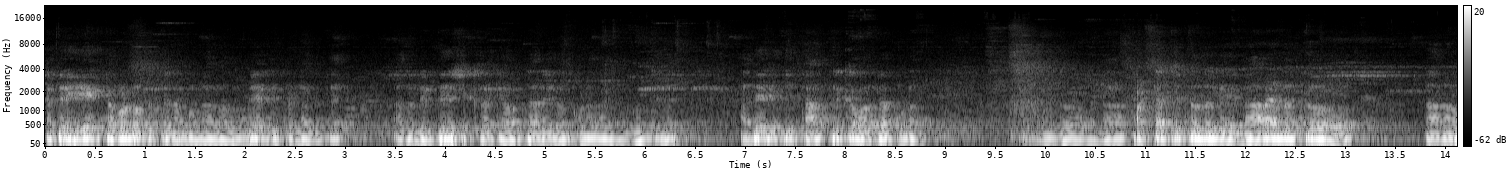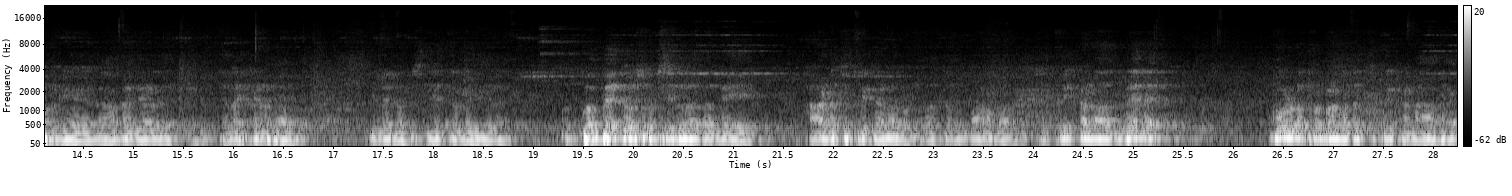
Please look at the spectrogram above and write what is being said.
ಕತೆ ಹೇಗೆ ತಗೊಂಡು ಹೋಗುತ್ತೆ ನಮ್ಮನ್ನು ಅನ್ನೋದ್ರ ಮೇಲೆ ಡಿಪೆಂಡ್ ಆಗುತ್ತೆ. ಅದು ನಿರ್ದೇಶಕರ ಜವಾಬ್ದಾರಿ ಕೂಡ ನನಗೆ ಗೊತ್ತಿದೆ. ಅದೇ ರೀತಿ ತಾಂತ್ರಿಕ ವರ್ಗ ಕೂಡ. ಒಂದು ನಾ ಪಟ್ಟ ಚಿತ್ರದಲ್ಲಿ ನಾರಾಯಣ ಅಂತವರು ನಾನು ಅವ್ರಿಗೆ ಆಮೇಲೆ ಹೇಳಿದೆ ಎಲ್ಲ ಹೇಳಬಾರ್ದು. ಇಲ್ಲೇ ನಮ್ಮ ಸ್ನೇಹಿತರೆಲ್ಲ ಇದ್ದೀರ? ಗೊಬ್ಬೆ ಗೊಂಬೆ ತೋರಿಸ್ಬಿಟ್ಟು ಸಿನಿಮಾದಲ್ಲಿ ಹಾಡು ಚಿತ್ರೀಕರಣ ಅಂಥದ್ದು ಮಾಡಬಾರ್ದು. ಚಿತ್ರೀಕರಣ ಆದಮೇಲೆ ಪೂರ್ಣ ಪ್ರಮಾಣದ ಚಿತ್ರೀಕರಣ ಆದಾಗ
